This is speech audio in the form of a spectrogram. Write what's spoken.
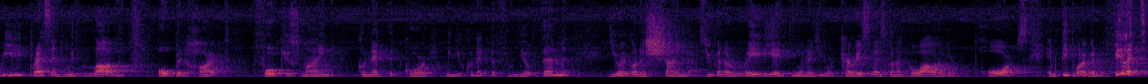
really present with love open heart focused mind connected core when you connect the three of them you're gonna shine guys. You're gonna radiate the energy. Your charisma is gonna go out of your pores. And people are gonna feel it.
